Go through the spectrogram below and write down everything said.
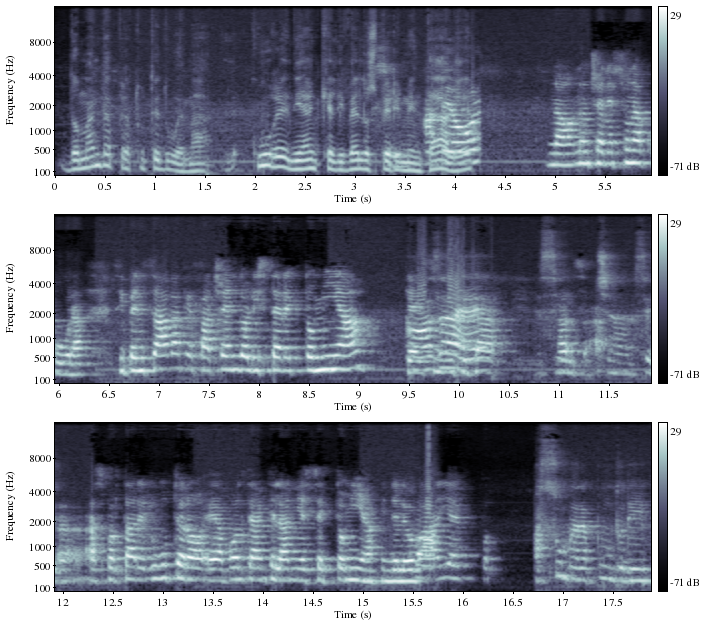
Domanda per tutte e due, ma cure neanche a livello sperimentale? Sì, no, non c'è nessuna cura. Si pensava che facendo l'isterectomia, che Cosa significa è? Sì, a- cioè, sì. eh, asportare l'utero e a volte anche l'aniesectomia, quindi le ovaie, assumere appunto dei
